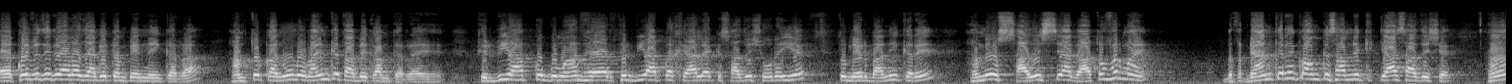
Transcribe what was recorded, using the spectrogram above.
कोई वज़ीर आला जाके कंपेन नहीं कर रहा। हम तो कानून और आइन के ताबे काम कर रहे हैं। फिर भी आपको गुमान है और फिर भी आपका ख्याल है कि साजिश हो रही है तो मेहरबानी करें। हमें उस साजिश से आगाह तो फरमाएँ। बयान करें कौम के सामने कि क्या साजिश है। हाँ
